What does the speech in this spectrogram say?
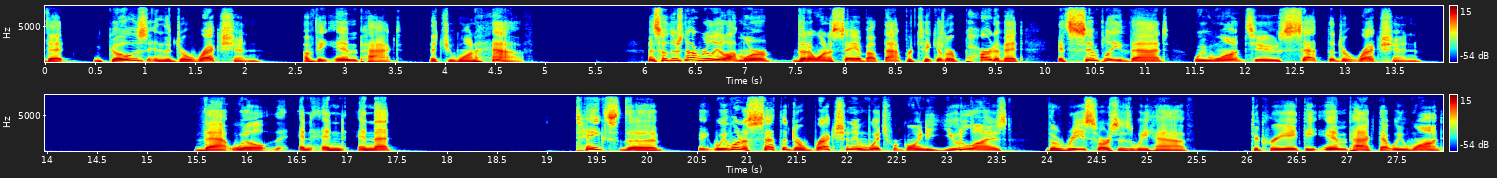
that goes in the direction of the impact that you want to have. And so there's not really a lot more that I want to say about that particular part of it. It's simply that we want to set the direction that will and and and that takes the we want to set the direction in which we're going to utilize the resources we have to create the impact that we want.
